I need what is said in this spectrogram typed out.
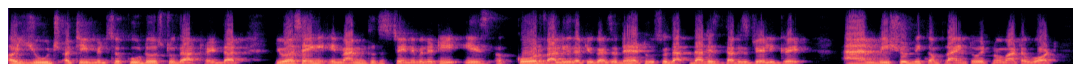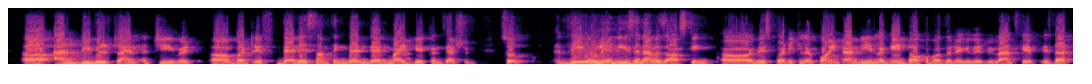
a huge achievement. So kudos to that, right? That you are saying environmental sustainability is a core value that you guys are there to. So that that is that is really great, and we should be complying to it no matter what. Uh, and we will try and achieve it. Uh, but if there is something, then there might be a concession. So the only reason I was asking uh, this particular point, and we'll again talk about the regulatory landscape, is that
